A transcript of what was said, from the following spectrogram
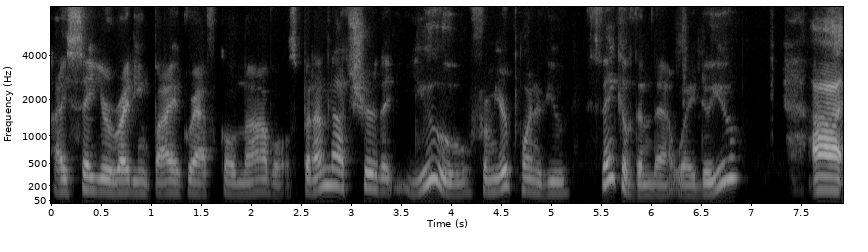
I say you're writing biographical novels, but I'm not sure that you, from your point of view, think of them that way. Do you? Uh,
